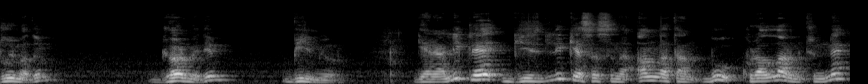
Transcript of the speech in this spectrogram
Duymadım, görmedim, bilmiyorum. Genellikle gizlilik yasasını anlatan bu kurallar bütününe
